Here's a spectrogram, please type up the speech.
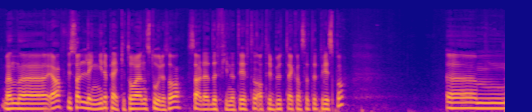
Men uh, ja, hvis du har lengre peketå enn storetå, så er det definitivt en attributt jeg kan sette pris på. Um,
